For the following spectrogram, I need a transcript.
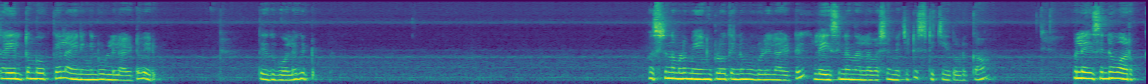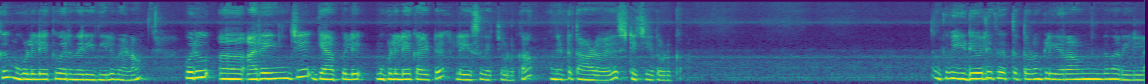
തയ്യൽ ലൈനിങ്ങിന്റെ ഉള്ളിലായിട്ട് വരും. ഇത് ഇതുപോലെ കിട്ടും. ഫസ്റ്റ് നമ്മൾ മെയിൻ ക്ലോത്തിന്റെ മുകളിലായിട്ട് ലേസിന്റെ നല്ല വശം വെച്ചിട്ട് സ്റ്റിച്ച് ചെയ്ത് കൊടുക്കാം. അപ്പോൾ ലേസിന്റെ വർക്ക് മുകളിലേക്ക് വരുന്ന രീതിയിൽ വേണം. ഒരു അര ഇഞ്ച് ഗ്യാപ്പിൽ മുകളിലേക്കായിട്ട് ലേസ് വെച്ച് കൊടുക്കാം. എന്നിട്ട് താഴെ വരെ സ്റ്റിച്ച് ചെയ്ത് കൊടുക്കാം. നമുക്ക് വീഡിയോയിൽ ഇത് എത്രത്തോളം ക്ലിയർ ആവുന്നുണ്ടെന്ന് അറിയില്ല.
